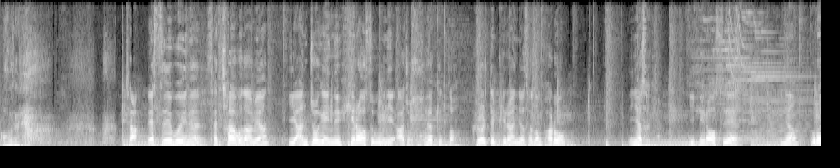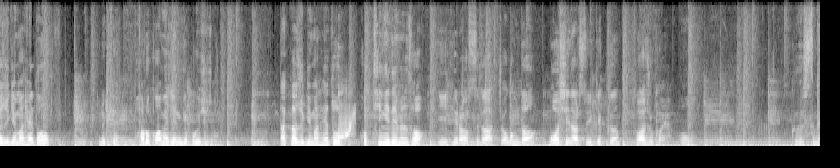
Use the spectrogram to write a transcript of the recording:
어우, 다리야. 자, SUV는 세차하고 나면 이 안쪽에 있는 휠하우스 부분이 아주 허옇게 떠. 그럴 때 필요한 녀석은 바로 이 녀석이에요. 이 휠하우스에 그냥 뿌려주기만 해도 이렇게 바로 검해지는 게 보이시죠? 닦아주기만 해도 코팅이 되면서 이 힐하우스가 조금 더 멋이 날 수 있게끔 도와줄 거예요. 오, 그 스멜.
